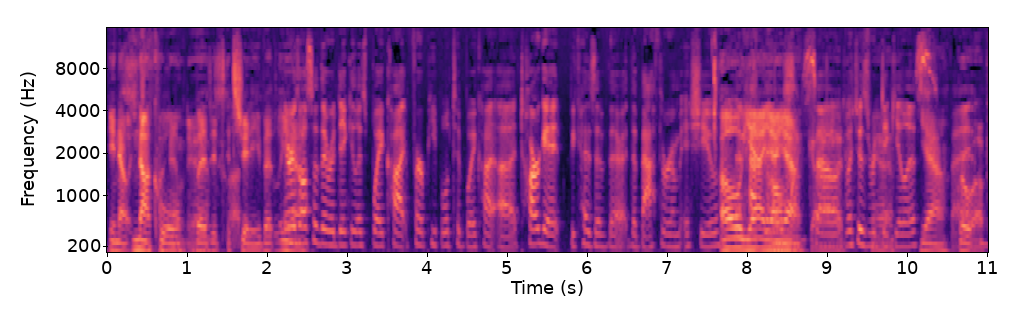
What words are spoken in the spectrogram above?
you know not cool, Fucking- yeah. but it's, it's shitty. But you there was know. also the ridiculous boycott for people to boycott uh, Target because of the the bathroom issue. Oh, yeah, yeah, happened. yeah. Oh my God. So, which is ridiculous. Yeah. but- Grow up.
